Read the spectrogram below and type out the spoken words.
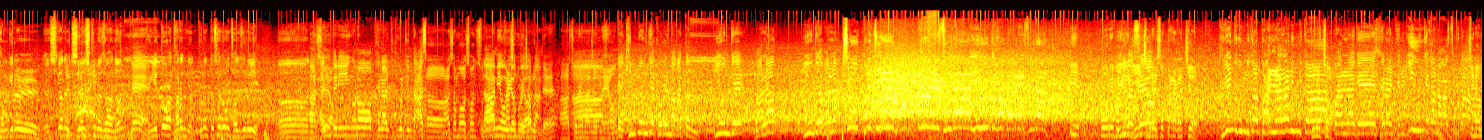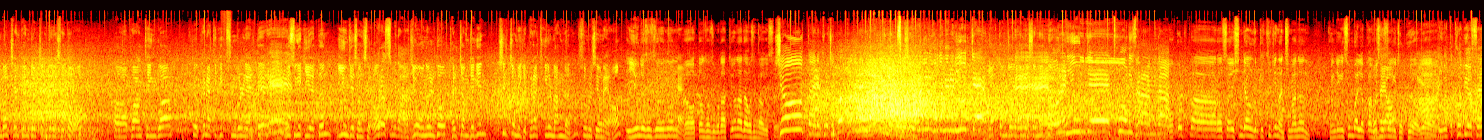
경기를 어, 시간을 지연시키면서 하는 네. 굉장히 또 다른 그런 또 새로운 전술의 어, 아. 핸드링으로 페널티킥을 지금 나왔. 어, 아사모아 선수가 람이 가슴으로 올렸고요. 잡을 람. 때 아, 손에 아, 맞았네요. 네, 김병재 골을 막았던 이훈재 말락 이훈재가 말락 슛 펀칭 막아냈습니다. 이훈재가 막아냈습니다. 이 방향을 읽었어요? 예측을 해서 따라갔죠. 그게 누굽니까? 말락 아닙니까? 그렇죠. 말락의 페널티를 이훈재가 막았습니다. 지난번 챔피언 결정전에서도 어, 포항팀과 그 페널티킥 승부를 낼때 네. 우승에 기여했던 이훈재 선수. 그렇습니다. 아주 오늘도 결정적인 실점이기 페널티킥을 막는 수훈을 세우네요. 이윤재 선수는 네. 어, 어떤 선수보다 뛰어나다고 생각하고 있어요. 슛 다이렉트로 챔버 걷어냅니다. 성공적으로 걷어내는 이훈재. 역동적으로 네, 걸렸었는데 오늘 이훈재 투혼이 살아납니다. 어, 골키퍼로서의 신장은 그렇게 크진 않지만은 굉장히 순발력과. 민주성이 좋고요. 아, 예. 이것도 코비였어요.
